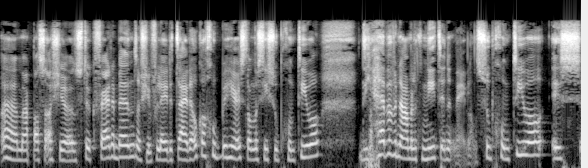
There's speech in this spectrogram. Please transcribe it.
Uh, maar pas als je een stuk verder bent, als je verleden tijden ook al goed beheerst, dan is die subjuntivo. Die hebben we namelijk niet in het Nederlands. Subjuntivo is,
